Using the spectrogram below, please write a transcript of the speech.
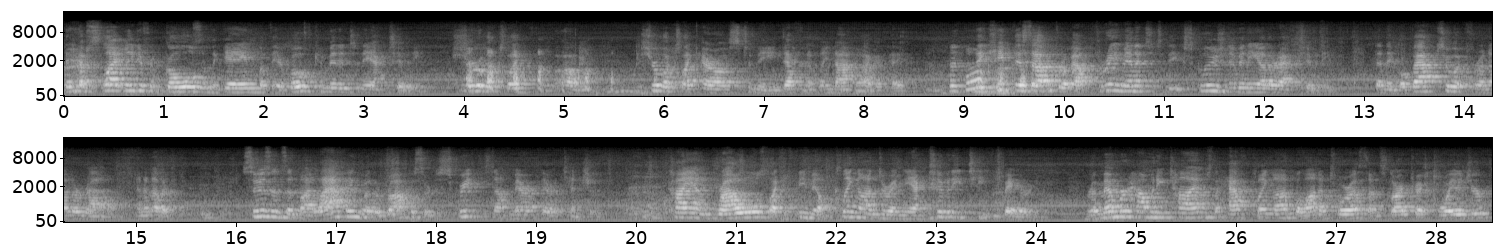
They have slightly different goals in the game, but they are both committed to the activity. Sure looks like, um, sure looks like Eros to me, definitely not agape. They keep this up for about three minutes to the exclusion of any other activity. Then they go back to it for another round, and another. Susan's and my laughing, whether raucous or discreet, does not merit their attention. Cayenne growls like a female Klingon during the activity, teeth bared. Remember how many times the half-Klingon B'Elanna Torres on Star Trek Voyager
